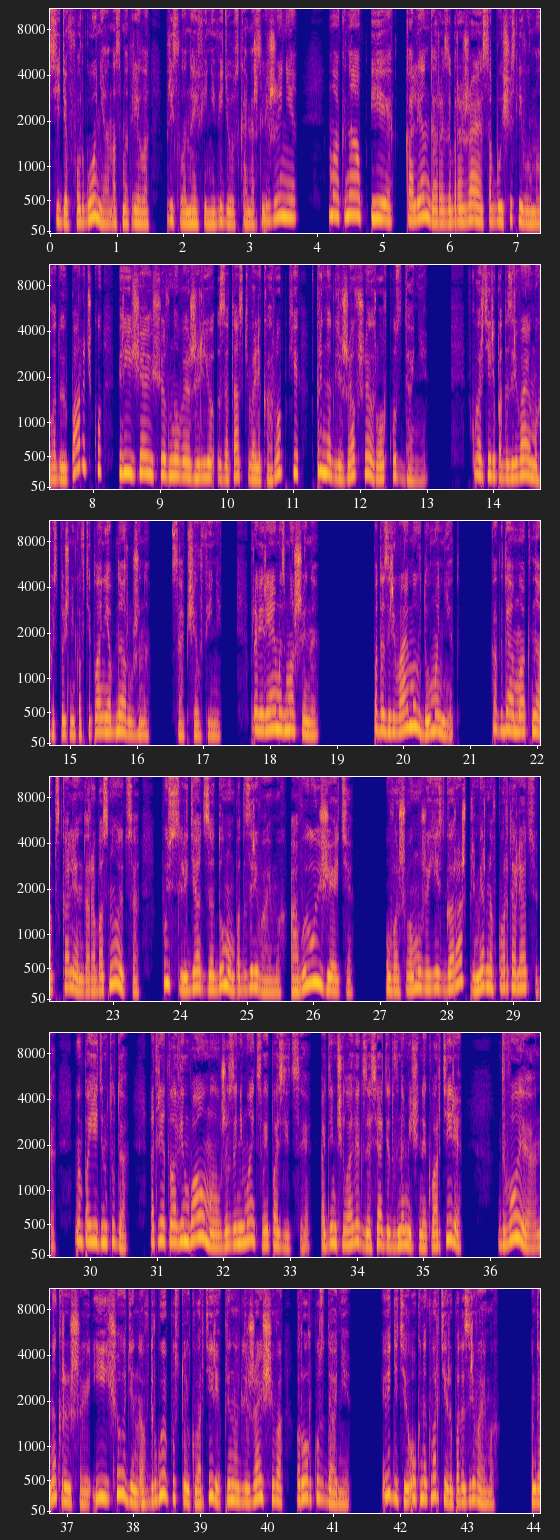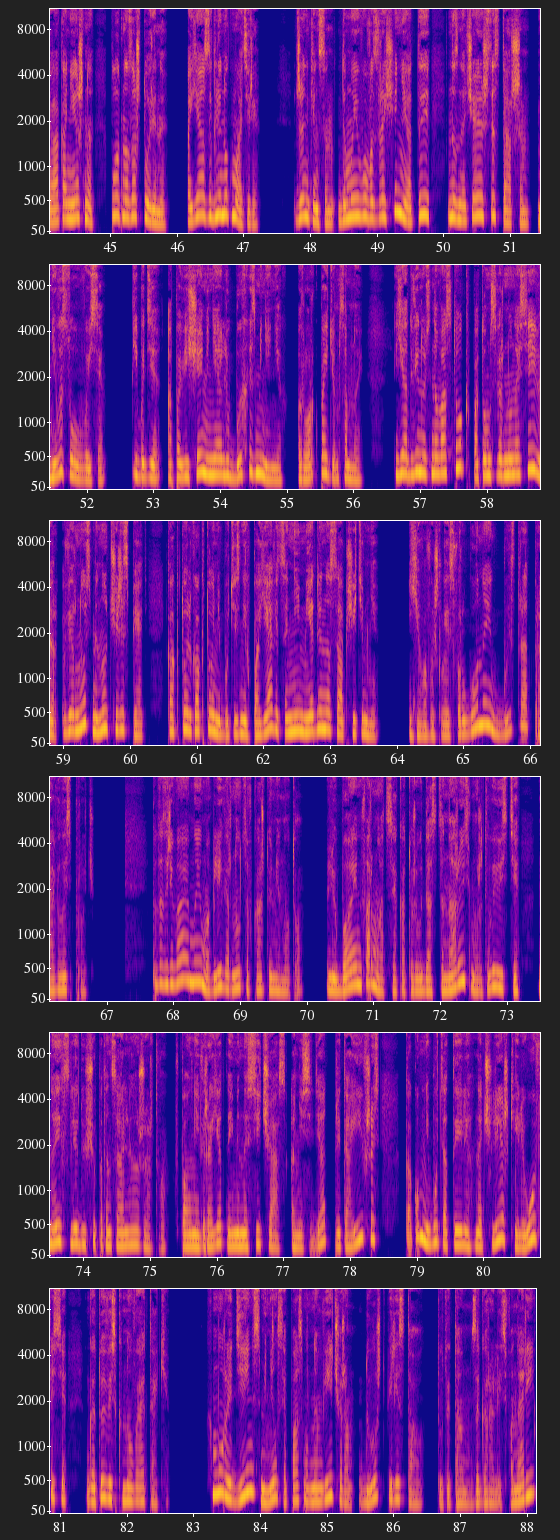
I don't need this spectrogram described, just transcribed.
Сидя в фургоне, она смотрела присланное Фине видео с камер слежения. Макнап и Календер, изображая собой счастливую молодую парочку, переезжающую в новое жилье, затаскивали коробки в принадлежавшее Рорку здание. «В квартире подозреваемых источников тепла не обнаружено», — сообщил Фини. «Проверяем из машины». Подозреваемых дома нет. Когда Макнап с Календер обоснуются, пусть следят за домом подозреваемых, а вы уезжайте. У вашего мужа есть гараж примерно в квартале отсюда. Мы поедем туда. Отряд Лавимбаума уже занимает свои позиции. Один человек засядет в намеченной квартире, двое на крыше и еще один в другой пустой квартире, принадлежащего Рорку здания. Видите окна квартиры подозреваемых? Да, конечно, плотно зашторены. А я загляну к матери. Дженкинсон, до моего возвращения ты назначаешься старшим, не высовывайся. Пибоди, оповещай меня о любых изменениях. Рорк, пойдем со мной. Я двинусь на восток, потом сверну на север, вернусь минут через пять. Как только кто-нибудь из них появится, немедленно сообщите мне». Ева вышла из фургона и быстро отправилась прочь. Подозреваемые могли вернуться в каждую минуту. Любая информация, которую удастся нарыть, может вывести на их следующую потенциальную жертву. Вполне вероятно, именно сейчас они сидят, притаившись в каком-нибудь отеле, ночлежке или офисе, готовясь к новой атаке. Хмурый день сменился пасмурным вечером, дождь перестал. Тут и там загорались фонари,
